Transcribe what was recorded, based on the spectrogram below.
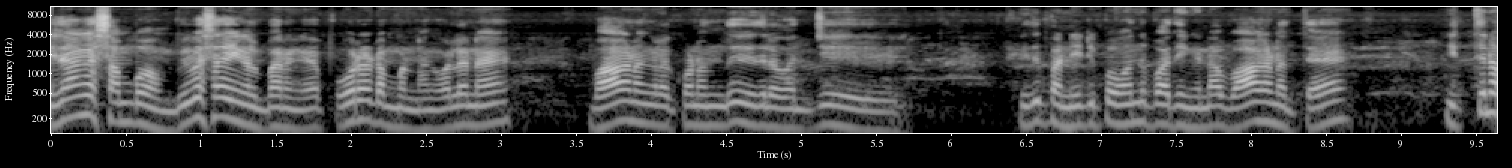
இதாங்க சம்பவம். விவசாயிகள் பாருங்கள் போராட்டம் பண்ணாங்க. வல்லன வாகனங்களை கொண்டு வந்து இதில் வச்சு இது பண்ணிட்டு இப்போ வந்து பார்த்திங்கன்னா வாகனத்தை இத்தனை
